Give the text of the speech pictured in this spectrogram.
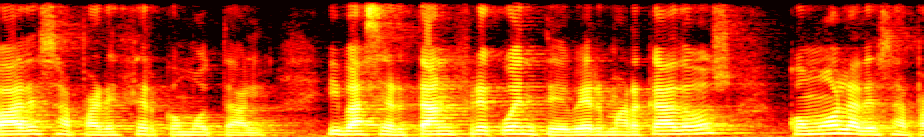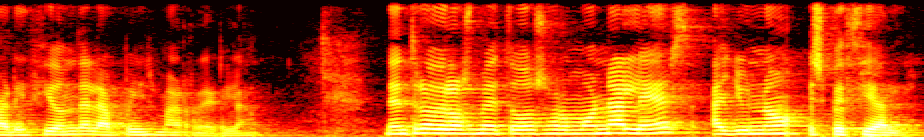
va a desaparecer como tal y va a ser tan frecuente ver marcados como la desaparición de la misma regla. Dentro de los métodos hormonales hay uno especial,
